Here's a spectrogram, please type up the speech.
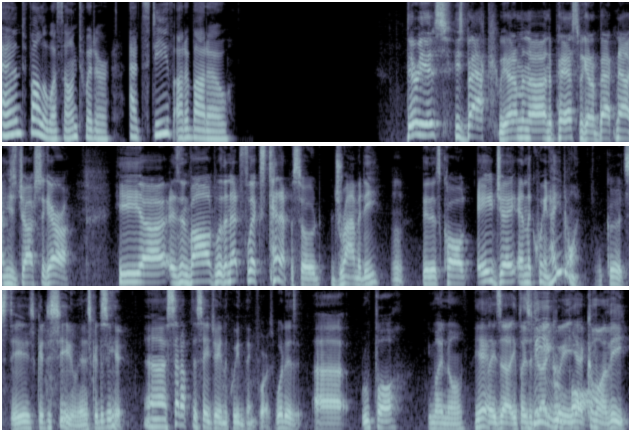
and follow us on Twitter at Steve Adubato. There he is. He's back. We had him in the, in the past. We got him back now. He's Josh Segarra. He uh, is involved with a Netflix 10 episode dramedy. It is called AJ and the Queen. How you doing? Good, Steve. It's good to see you, man. It's good to be here. Uh, set up this AJ and the Queen thing for us. What is it? Uh, RuPaul, you might know him. Yeah. He plays, uh, he plays a The drag queen. Yeah, come on, the.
